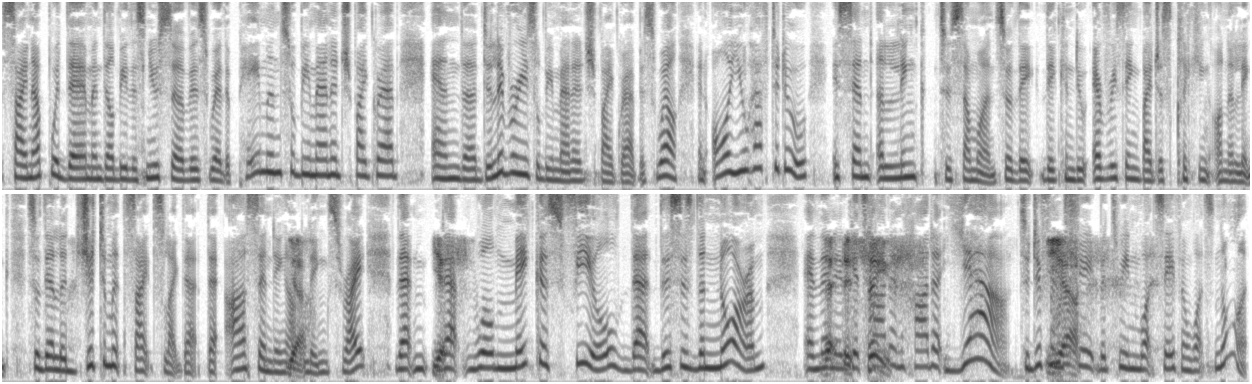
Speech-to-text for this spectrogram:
sign up with them, and there'll be this new service where the payments will be managed by Grab and the deliveries will be managed by Grab as well. And all you have to do is send a link to someone so they, they can do everything by just clicking on a link. So there are legitimate sites like that that are sending out Yeah. links, right? That Yes. that will make us feel that this is the norm, and then That it gets harder and harder. Yeah, to differentiate between what's safe and what's not.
